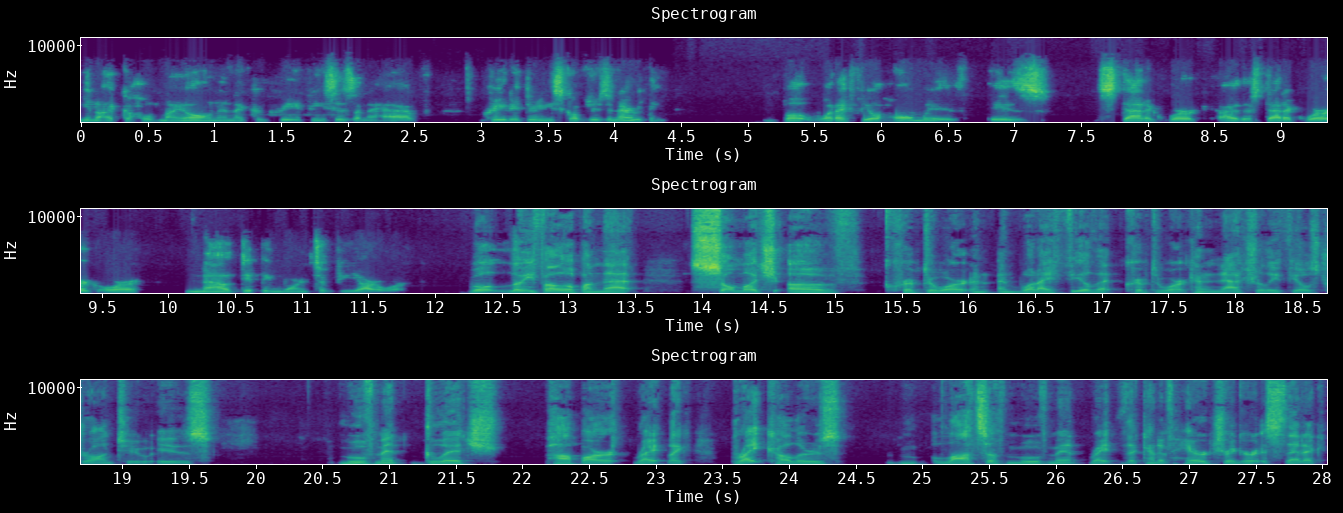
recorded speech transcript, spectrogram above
you know I could hold my own and I could create pieces, and I have created 3D sculptures and everything. But what I feel home is is static work, either static work or now dipping more into VR work. Well, let me follow up on that. So much of crypto art and, and what I feel that crypto art kind of naturally feels drawn to is movement, glitch, pop art, right? Like bright colors, lots of movement, right? The kind of hair trigger aesthetic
